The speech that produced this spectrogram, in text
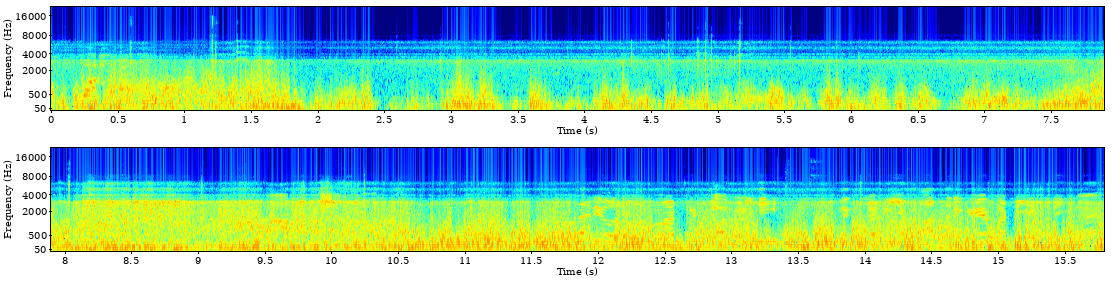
அப்பா இந்த மாதிரி ஒரு வரலாற்று காணொளி இதுக்கு முன்னாடி நீங்க பார்த்திருக்கவே மாட்டீங்கன்னு நினைக்கிறேன்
